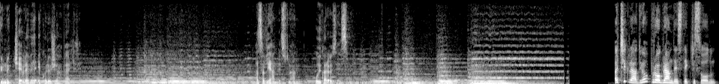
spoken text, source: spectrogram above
Günlük çevre ve ekoloji haberleri Hazırlayan ve sunan Uygar Özesmi Açık Radyo program destekçisi olun.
